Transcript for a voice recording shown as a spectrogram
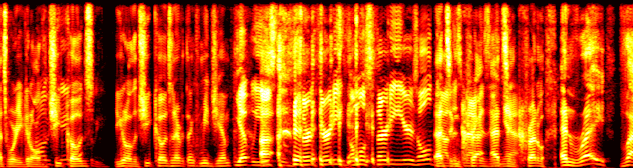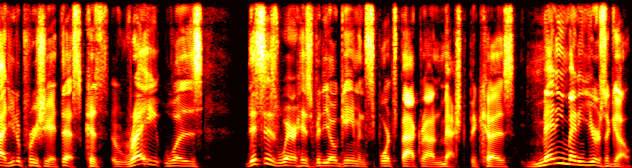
That's where you get all the cheat codes. Monthly. You get all the cheat codes and everything from EGM. Yep, we used uh, to thirty, almost thirty years old That's now. This incre- magazine, That's yeah. incredible. And Ray, Vlad, you'd appreciate this because Ray was. This is where his video game and sports background meshed because many, many years ago,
